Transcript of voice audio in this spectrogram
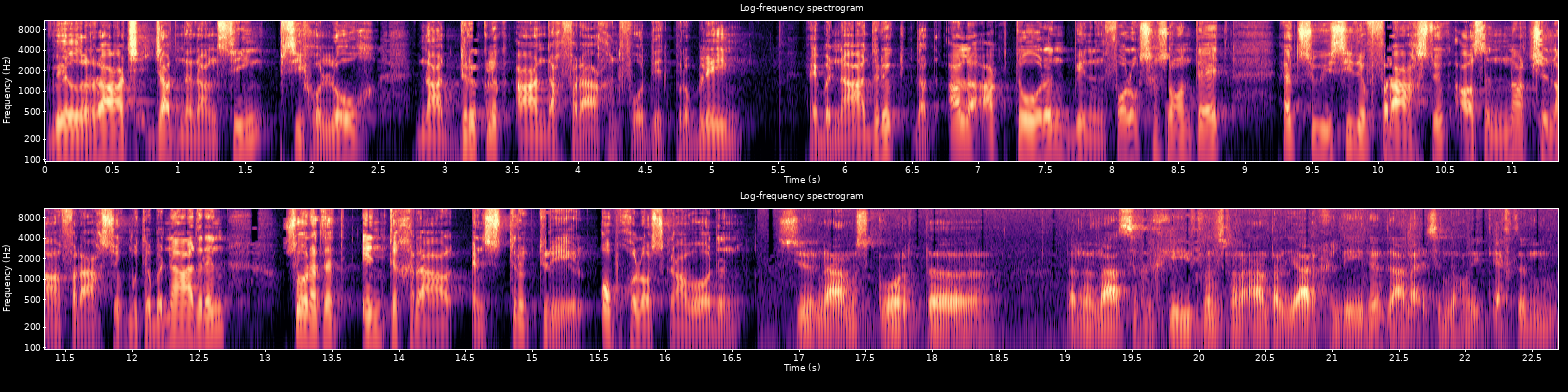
wil Raj Jadnaran Singh, psycholoog, nadrukkelijk aandacht vragen voor dit probleem. Hij benadrukt dat alle actoren binnen volksgezondheid het suïcidevraagstuk als een nationaal vraagstuk moeten benaderen, zodat het integraal en structureel opgelost kan worden. Suriname scoort uh, de laatste gegevens van een aantal jaar geleden. Daarna is er nog niet echt een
